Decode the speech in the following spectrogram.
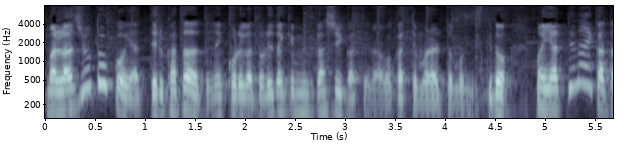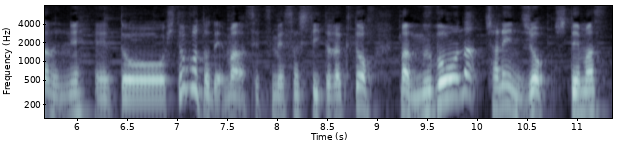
まあ、ラジオトークをやってる方だとね、これがどれだけ難しいかっていうのは分かってもらえると思うんですけど、まあ、やってない方にね、えっ、と、一言でまあ説明させていただくと、まあ、無謀なチャレンジをしてます。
